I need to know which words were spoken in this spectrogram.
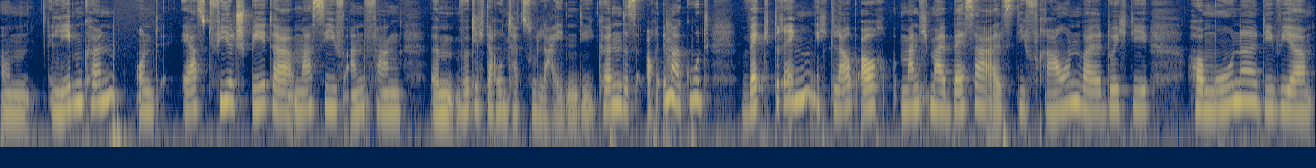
ähm, leben können und erst viel später massiv anfangen, ähm, wirklich darunter zu leiden. Die können das auch immer gut wegdrängen. Ich glaube auch manchmal besser als die Frauen, weil durch die Hormone, die wir,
